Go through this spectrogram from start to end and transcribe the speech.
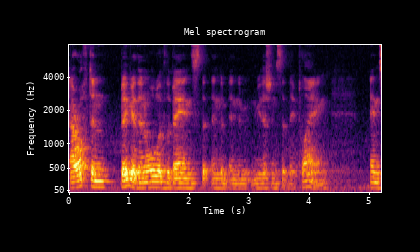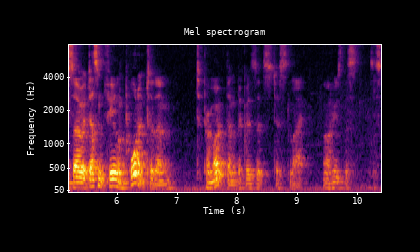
are often bigger than all of the bands that and the, and the musicians that they're playing, and so it doesn't feel important to them to promote them because it's just like oh, who's this, this,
